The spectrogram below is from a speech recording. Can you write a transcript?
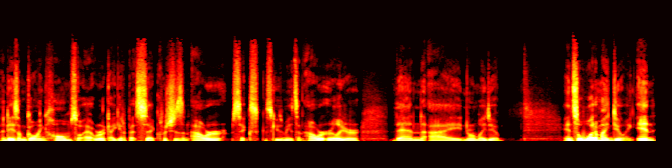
On days I'm going home, so at work I get up at six, which is an hour six, excuse me, it's an hour earlier than I normally do. And so, what am I doing? And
